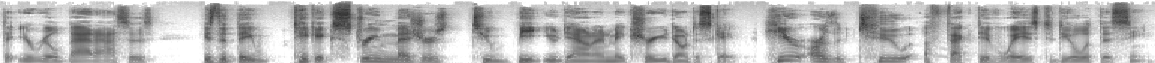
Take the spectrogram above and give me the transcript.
that you're real badasses is that they take extreme measures to beat you down and make sure you don't escape. Here are the two effective ways to deal with this scene.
